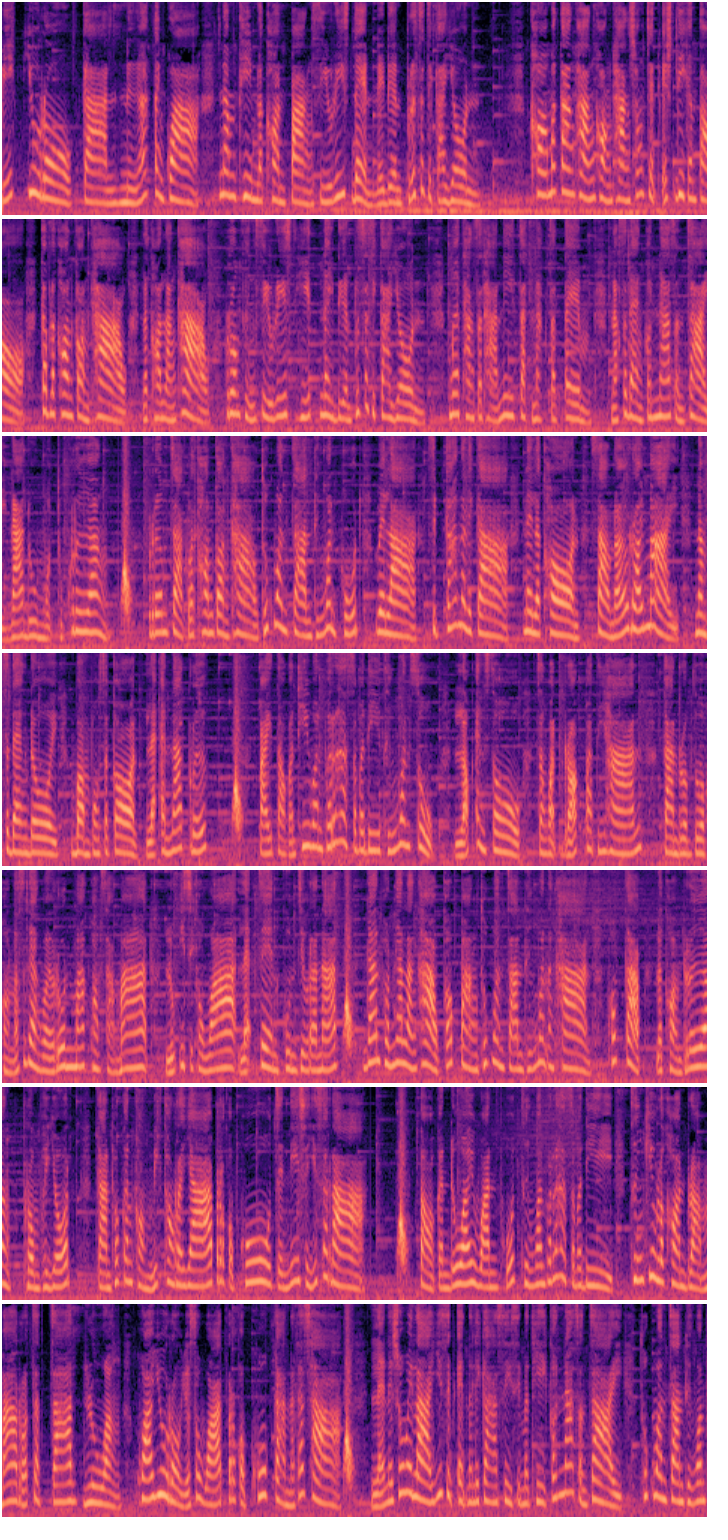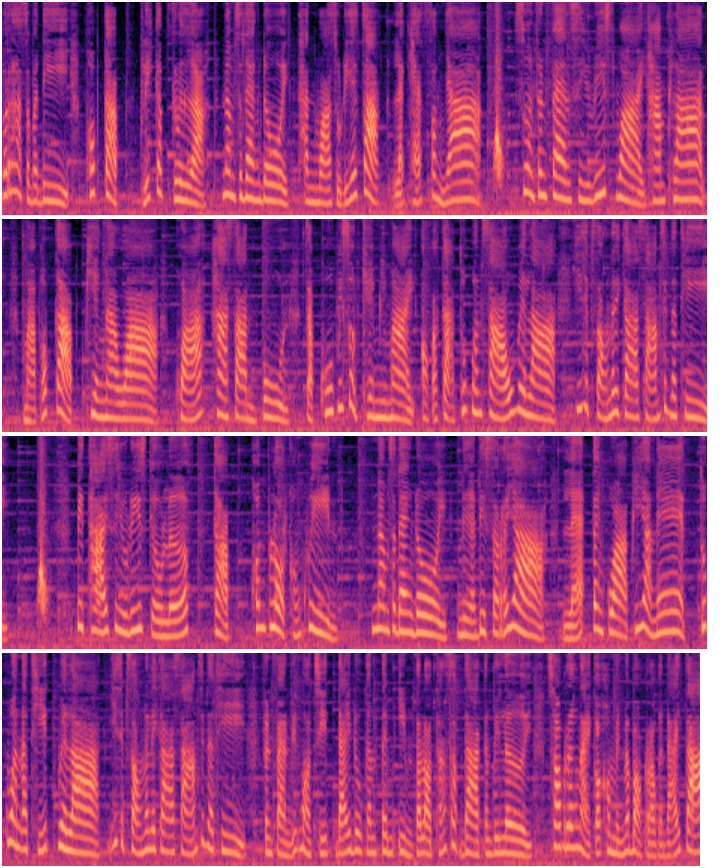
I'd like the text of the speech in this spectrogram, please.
มิกยูโร การเหนือแตงกวานำทีมละครปังซีรีส์เด่นในเดือนพฤศจิกายน ขอมากลางพังของทางช่อง 7 HD กันต่อ กับละครก่อนข่าว ละครหลังข่าว รวมถึงซีรีส์ฮิตในเดือนพฤศจิกายน เมื่อทางสถานีจัดหนักจัดเต็ม นักแสดงก็น่าสนใจ น่าดูหมดทุกเรื่อง เริ่มจากละครก่อนข่าวทุกวันจันทร์ถึงวันพุธ เวลา 19 นาฬิกา ในละคร สาวน้อยร้อยใหม่นำแสดงโดย บอมพงศกร และแอนนากรึก ไปต่อกันที่วันพฤหัสบดีถึงวันศุกร์ล็อกแอนโซจังหวัดร็อกปาฏิหาริย์การรวมตัวของนักแสดงวัยรุ่นมากความสามารถ ลุกอิชิคาวะและเจนกุลจิรนัท ด้านผลงานหลังข่าวก็ปังทุกวันจันทร์ถึงวันอังคาร พบกับละครเรื่อง พรมพยศ การพบกันของมิกทองระยะประกบคู่เจนนี่ชยิสรา ต่อกันด้วยวันพุธถึงวันพฤหัสบดี ถึงคิวละครดราม่ารสจัดจ้านลวง คว้ายูโรยศวรรษประกบคู่กันนัทชา และในช่วงเวลา 21นาฬิกา40นาทีก็น่าสนใจ ทุกวันจันทร์ถึงวันพฤหัสบดี พบกับพลิกกับเกลือนำแสดงโดยธันวาสุริยจักรและแคทซอนยาส่วนแฟนๆซีรีส์วายห้ามพลาด มาพบกับเพียงนาวา ขวาฮาซันปูน จับคู่พิสูจน์เคมีใหม่ ออกอากาศทุกวันเสาร์เวลา 22นาฬิกา30นาทีปิดท้ายซีรีส์ Girl Love กับคนโปรดของควีน นำแสดงโดยเหนือดิศรยา และแตงกวาพิยาเนตทุกวันอาทิตย์เวลา 22นาฬิกา30 นาทีแฟนๆ วิกหมอชิดได้ดูกันเต็มอิ่มตลอดทั้งสัปดาห์กันไปเลย ชอบเรื่องไหนก็คอมเมนต์มาบอกเรากันได้จ้า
